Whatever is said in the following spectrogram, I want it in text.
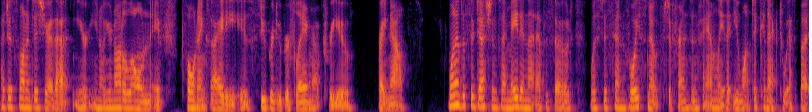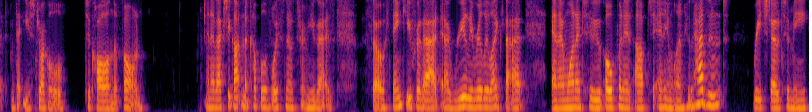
I just wanted to share that you're, you know, you're not alone if phone anxiety is super duper flaring up for you right now. One of the suggestions I made in that episode was to send voice notes to friends and family that you want to connect with, but that you struggle to call on the phone. And I've actually gotten a couple of voice notes from you guys. So thank you for that. I really, really like that. And I wanted to open it up to anyone who hasn't reached out to me.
